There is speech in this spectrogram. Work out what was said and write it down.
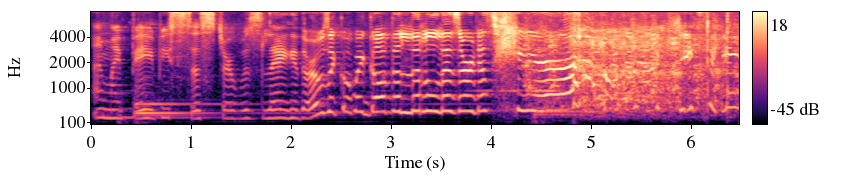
And my baby sister was laying in there. I was like, oh my God, the little lizard is here.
